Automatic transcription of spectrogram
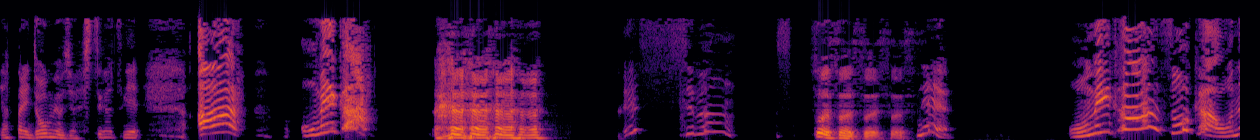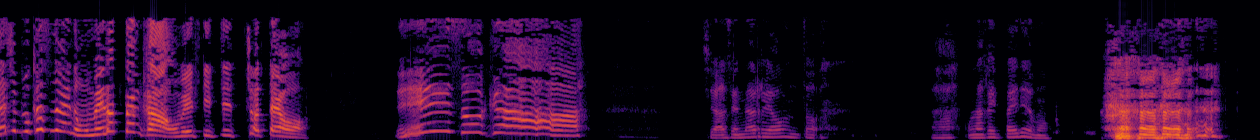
やっぱり道明寺は7月毛。ああおめえか え、セブン、そうです、そうです、そうです、そうです。ねえ。おめえか？そうか同じ部活内のおめえだったんかおめえって言ってちゃったよ。ええそうか幸せになるよ、ほんと。ああ、お腹いっぱいだよ、も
